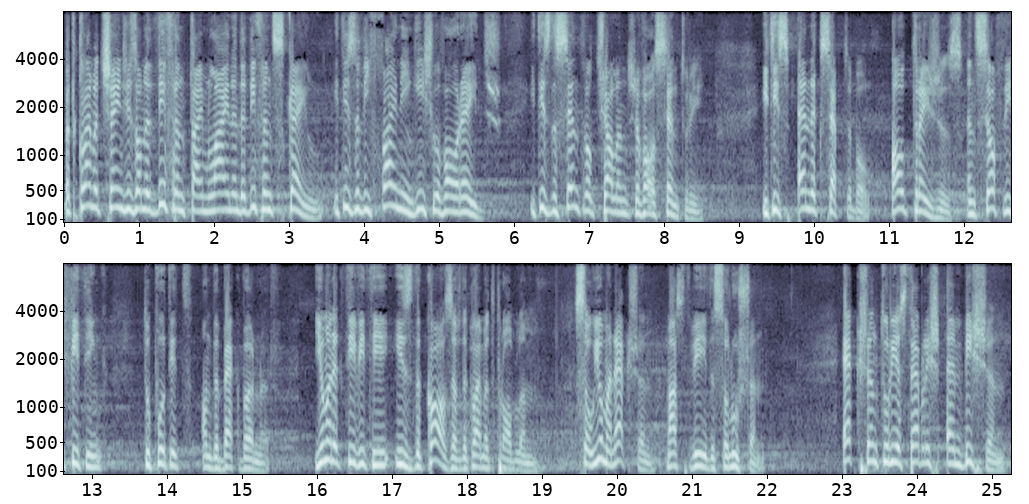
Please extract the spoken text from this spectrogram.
But climate change is on a different timeline and a different scale. It is a defining issue of our age. It is the central challenge of our century. It is unacceptable, outrageous, and self defeating to put it on the back burner. Human activity is the cause of the climate problem, so human action must be the solution. Action to re establish ambition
